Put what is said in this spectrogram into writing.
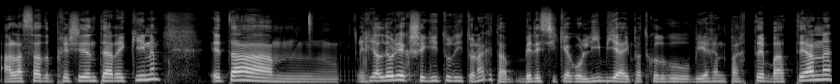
Al-Assad presidentearekin, eta um, errialde horiek segitu ditunak, eta berezikiago Libia aipatko dugu biherren parte batean.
